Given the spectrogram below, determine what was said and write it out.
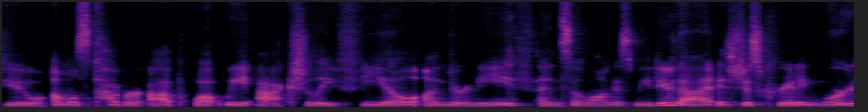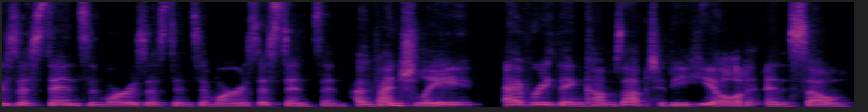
to almost cover up what we actually feel underneath. And so long as we do that, it's just creating more resistance and more resistance and more resistance. And eventually everything comes up to be healed. And so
